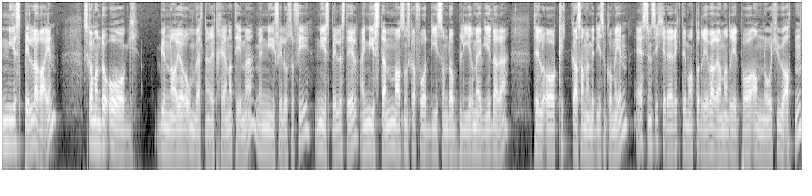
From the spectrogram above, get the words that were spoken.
nye spillere inn. Skal man da òg begynner å gjøre omveltninger i trenerteamet med ny filosofi, ny spillestil, en ny stemme som skal få de som da blir med videre, til å klikke sammen med de som kommer inn. Jeg syns ikke det er riktig måte å drive Real Madrid på anno 2018,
